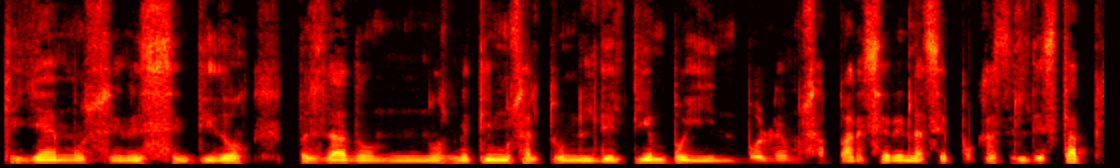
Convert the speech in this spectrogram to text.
que ya hemos en ese sentido pues dado, nos metimos al túnel del tiempo y volvemos a aparecer en las épocas del destape.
